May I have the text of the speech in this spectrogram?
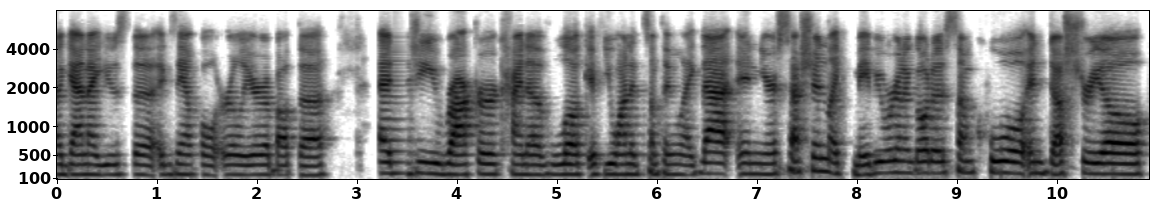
again, I used the example earlier about the edgy rocker kind of look. If you wanted something like that in your session, like maybe we're going to go to some cool industrial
